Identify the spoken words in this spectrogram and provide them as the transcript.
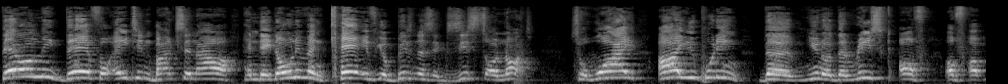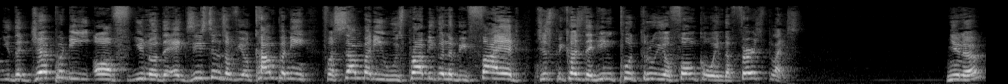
they're only there for 18 bucks an hour and they don't even care if your business exists or not. So why are you putting the, you know, the risk of, of, of the jeopardy of, you know, the existence of your company for somebody who's probably going to be fired just because they didn't put through your phone call in the first place? You know?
